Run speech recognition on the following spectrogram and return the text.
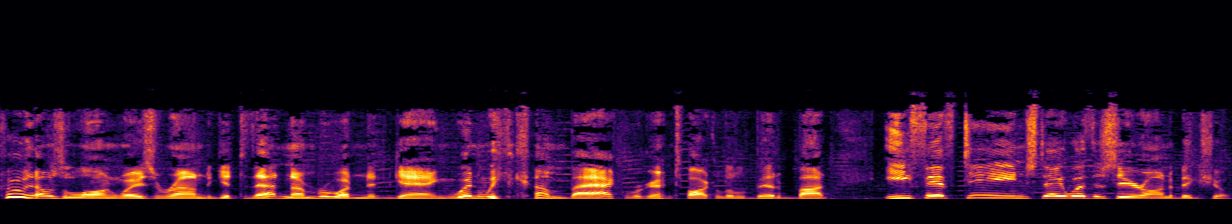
Whew, that was a long ways around to get to that number, wasn't it, gang? When we come back, we're going to talk a little bit about E15. Stay with us here on The Big Show.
